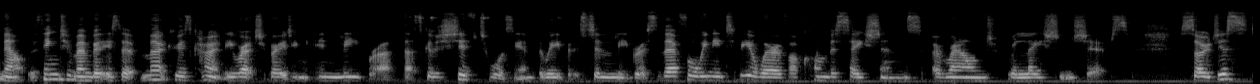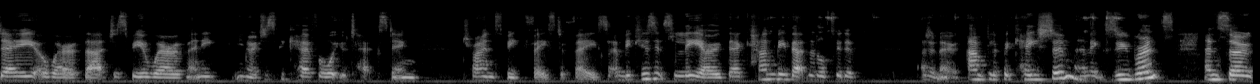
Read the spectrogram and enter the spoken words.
now, the thing to remember is that Mercury is currently retrograding in Libra. That's going to shift towards the end of the week, but it's still in Libra. So, therefore, we need to be aware of our conversations around relationships. So, just stay aware of that. Just be aware of any, you know, just be careful what you're texting. Try and speak face to face. And because it's Leo, there can be that little bit of I don't know, amplification and exuberance. And so,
